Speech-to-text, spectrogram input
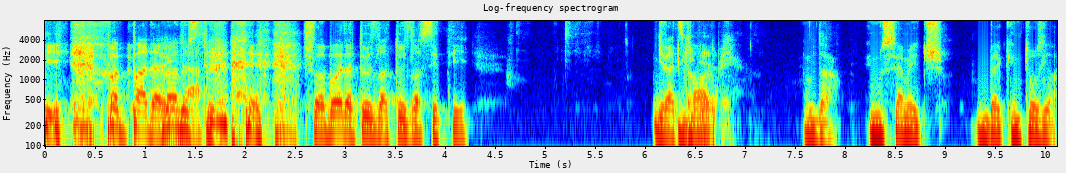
i pa- padavina. Radosti. Sloboda Tuzla, Tuzla City. Gradski Dobro. derbi. Da. I Musemić, back in Tuzla.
